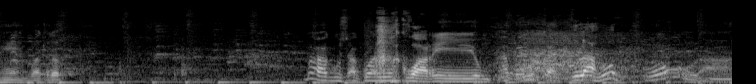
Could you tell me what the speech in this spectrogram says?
Nih buat lo. Bagus akuarium. Akuarium. Apa Bukan, hula hoop. Oh, lah.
